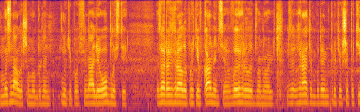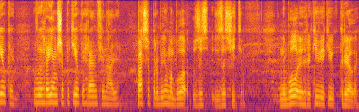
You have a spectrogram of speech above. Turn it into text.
Ми знали, що ми будемо ну, типу, в фіналі області. Зараз грали проти Кам'янця, виграли 2-0. Грати будемо проти Шепотівки, виграємо Шепотівки, граємо в фіналі. Перша проблема була в защиті. Не було ігроків, які крили.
